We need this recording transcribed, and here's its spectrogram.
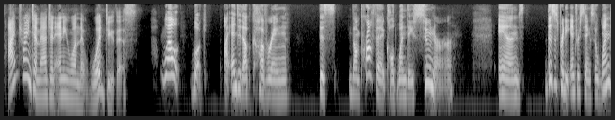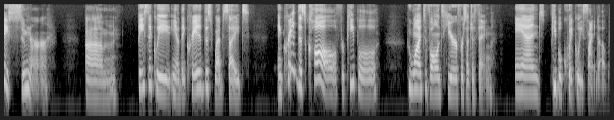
I'm trying to imagine anyone that would do this. Well, look, I ended up covering this nonprofit called One Day Sooner. And this is pretty interesting. So, One Day Sooner, um, basically, you know, they created this website and created this call for people who wanted to volunteer for such a thing. And people quickly signed up.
